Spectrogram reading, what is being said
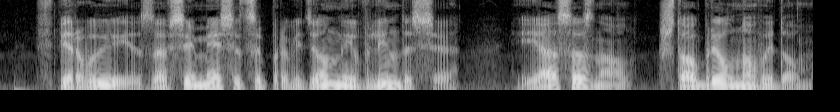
— Впервые за все месяцы, проведенные в Линдосе, я осознал, что обрел новый дом.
